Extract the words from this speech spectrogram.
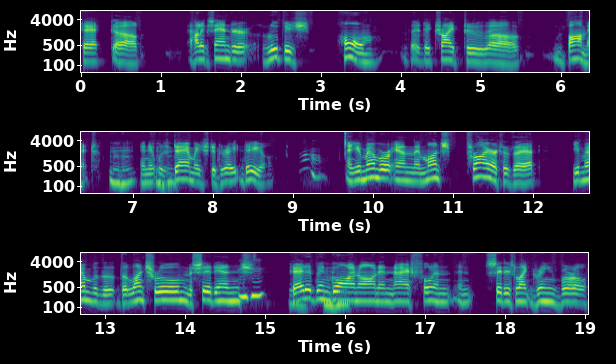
that uh, Alexander Looby's home, they, they tried to uh, bomb it, Mhm. and it was damaged a great deal. Oh, And you remember in the months prior to that, you remember the, the lunchroom, the sit ins, that had been going on in Nashville and, and cities like Greensboro,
